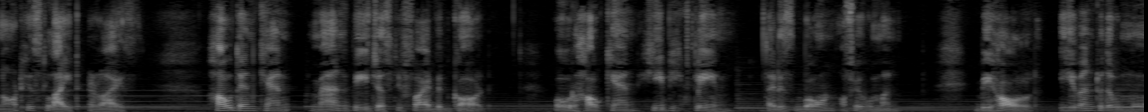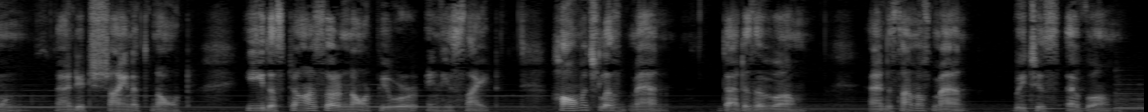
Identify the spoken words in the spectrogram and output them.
not his light arise? How then can man be justified with God? Or how can he be clean that is born of a woman? Behold, even to the moon, and it shineth not. ഈ the stars are not pure in his sight how much less man that is a worm and the son of man which is a worm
